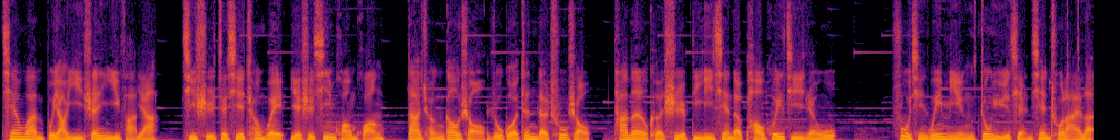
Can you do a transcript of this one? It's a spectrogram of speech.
千万不要以身以法呀。其实这些城卫也是心惶惶，大城高手如果真的出手，他们可是第一线的炮灰级人物。父亲威名终于显现出来了，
